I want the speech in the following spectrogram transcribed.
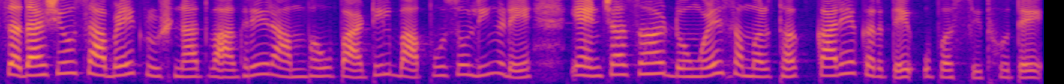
सदाशिव साबळे कृष्णात वाघरे रामभाऊ पाटील बापूसो लिंगडे यांच्यासह डोंगळे समर्थक कार्यकर्ते उपस्थित होते.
